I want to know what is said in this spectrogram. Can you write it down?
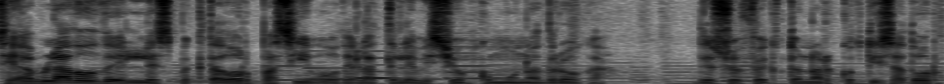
Se ha hablado del espectador pasivo de la televisión como una droga, de su efecto narcotizador,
